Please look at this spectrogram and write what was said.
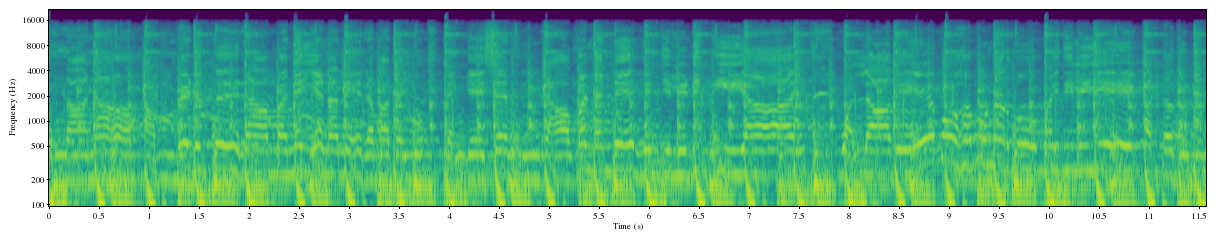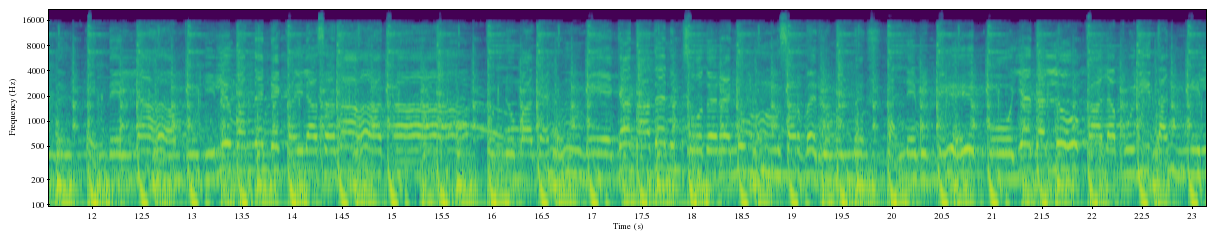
ഒന്നാനാം അമ്പെടുത്ത് രാമനയണ നേരമതയും ലങ്കേശൻ രാവണന്റെ നെഞ്ചിലിടുക്കിയായി വല്ലാതെ മോഹമുണർന്നു മൈതിലിയെ കട്ടതുകൊണ്ട് എന്തെല്ലാം മുകിൽ വന്നെന്റെ കൈലാസനാഥ. പൊന്നുമകൻ മേഘനാഥനും സോദരനും സർവരും ഇന്ന് തന്നെ വിട്ട് പോയതല്ലോ കലപുരി തന്നിൽ.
